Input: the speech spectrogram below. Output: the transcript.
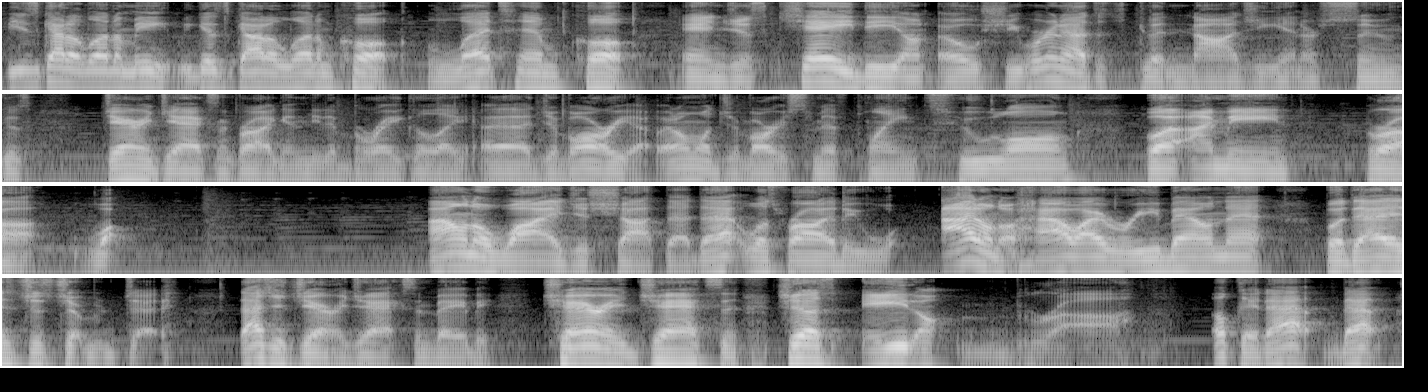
We just got to let him eat. We just got to let him cook. Let him cook. And just KD on Oshie. We're going to have to put Naji in her soon because Jaren Jackson probably going to need a break. Like uh, Jabari, I don't want Jabari Smith playing too long. But, I mean, bruh? I don't know why I just shot that. That was probably the... I don't know how I rebound that. But that is just that's just Jerry Jackson, baby. Jerry Jackson just ate on, bruh. Okay, that that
